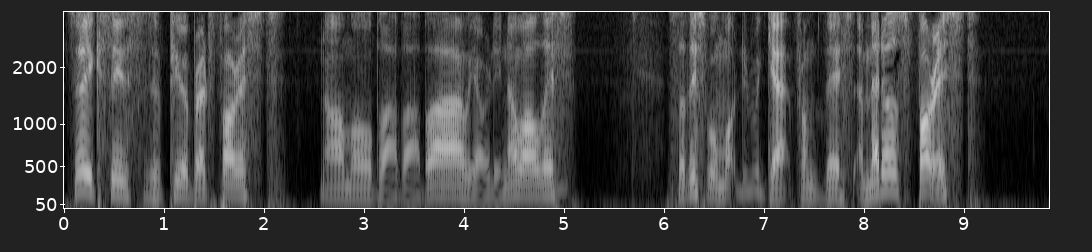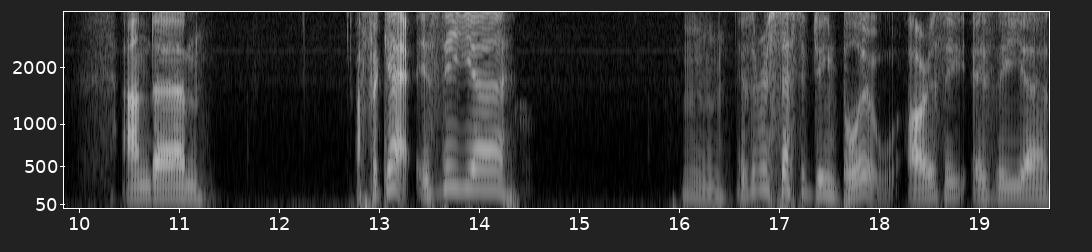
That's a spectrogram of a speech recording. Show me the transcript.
So you can see this is a purebred forest, normal, blah blah blah. We already know all this. So this one, what did we get from this? A meadows forest, and um, I forget. Is the uh, Hmm. Is the recessive gene blue, or is the is the uh,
